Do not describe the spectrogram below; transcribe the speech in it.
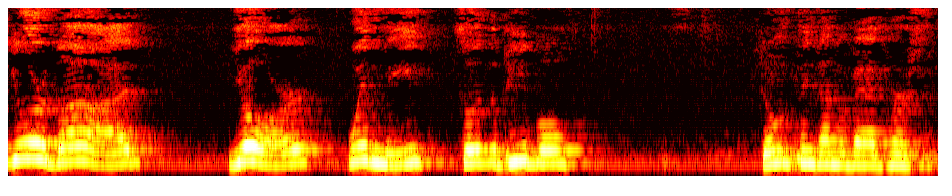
your God, your, with me, so that the people don't think I'm a bad person.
